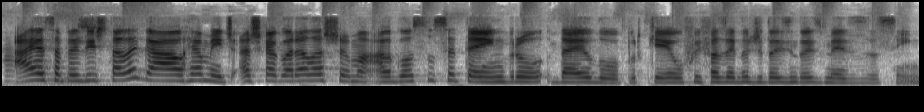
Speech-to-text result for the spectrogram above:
Ah, essa playlist tá legal, realmente. Acho que agora ela chama Agosto Setembro da Elu, porque eu fui fazendo de dois em dois meses, assim.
